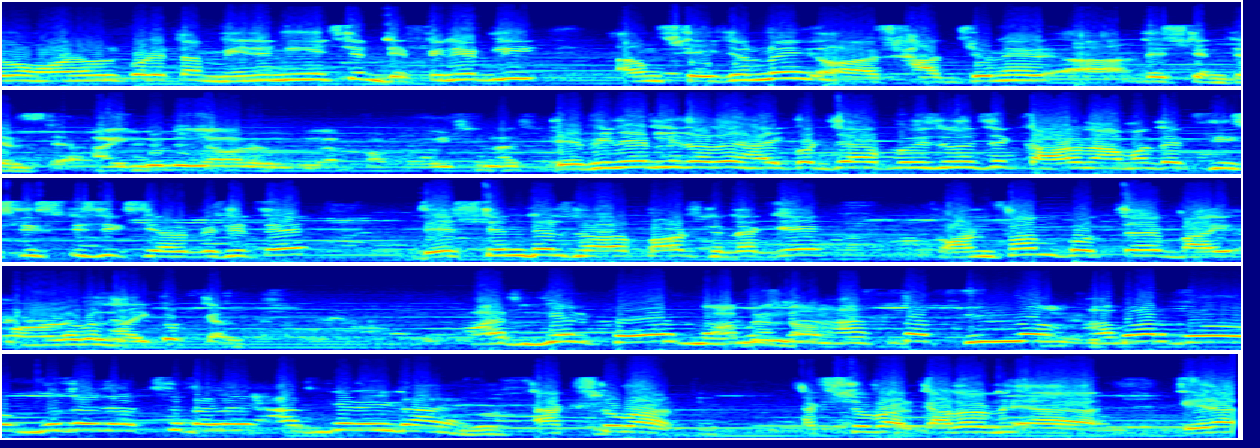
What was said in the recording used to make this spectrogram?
এবং অনারেবল কোর্ট এটা মেনে নিয়েছেন ডেফিনেটলি এবং সেই জন্যই সাতজনের সেন্টেন্স দেওয়া হাইকোর্টে যাওয়ার পজিশন আছে? ডেফিনেটলি তাদের হাইকোর্ট যাওয়ার প্রয়োজন আছে কারণ আমাদের থ্রি সিক্সটি সিক্স সিআরপিসিতে ডেথ সেন্টেন্স হওয়ার পর সেটাকে কনফার্ম করতে হয় বাই অনারেবল হাইকোর্ট ক্যালকাটা আজকের পর মানুষের? আস্থা ফিরল আবার বোঝা যাচ্ছে তাহলে আজকের এই রায়। একশো বার। একশো বার কারণ এরা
